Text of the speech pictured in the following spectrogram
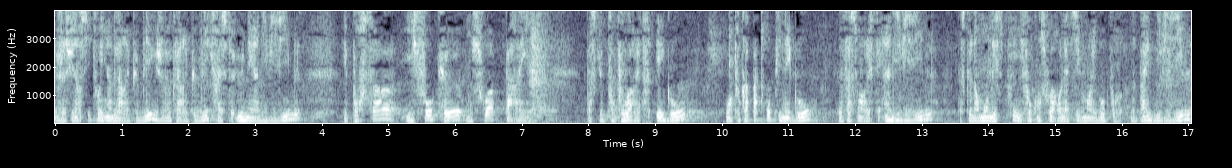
je suis un citoyen de la République, je veux que la République reste une et indivisible, et pour ça, il faut qu'on soit pareil. Parce que pour pouvoir être égaux, ou en tout cas pas trop inégaux, de façon à rester indivisible, parce que dans mon esprit, il faut qu'on soit relativement égaux pour ne pas être divisible,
